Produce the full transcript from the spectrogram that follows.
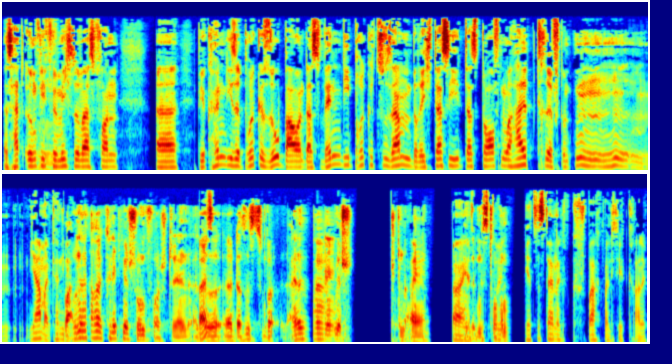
Das hat irgendwie mhm. für mich sowas von, äh, wir können diese Brücke so bauen, dass wenn die Brücke zusammenbricht, dass sie das Dorf nur halb trifft und mm, mm, mm, ja, man kann die Aber Brücke. Eine Sache kann ich mir schon vorstellen. Also äh, das ist zum Beispiel eine Sache kann ich mir schon ein. Ah, jetzt, bist du, jetzt ist deine Sprachqualität gerade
